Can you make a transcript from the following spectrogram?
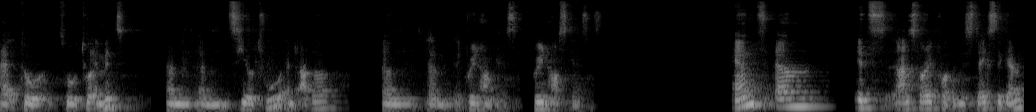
uh, to, to, to emit um, um, CO2 and other um, um, greenhouse, greenhouse gases. And um, it's, I'm sorry for the mistakes again,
